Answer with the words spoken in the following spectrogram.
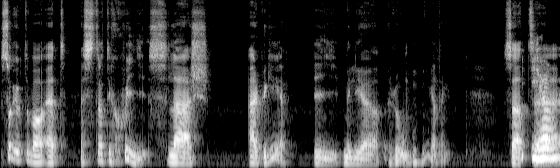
såg ut att vara ett strategi slash RPG i miljö Rom, helt enkelt. Så att Ja. eh,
